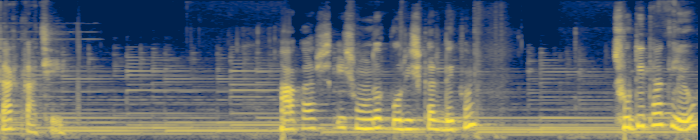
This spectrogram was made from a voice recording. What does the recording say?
তার কাছেই। আকাশ কি সুন্দর পরিষ্কার দেখুন। ছুটি থাকলেও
